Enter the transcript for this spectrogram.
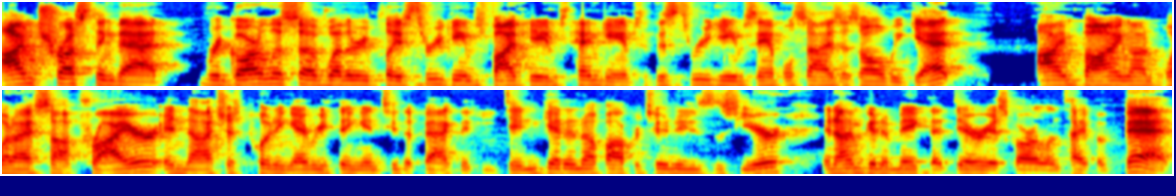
I'm trusting that regardless of whether he plays three games, five games, 10 games, if this three game sample size is all we get, I'm buying on what I saw prior and not just putting everything into the fact that he didn't get enough opportunities this year. And I'm going to make that Darius Garland type of bet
